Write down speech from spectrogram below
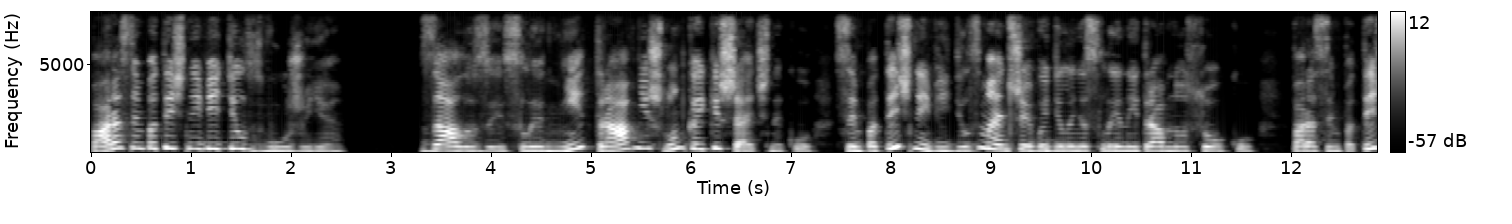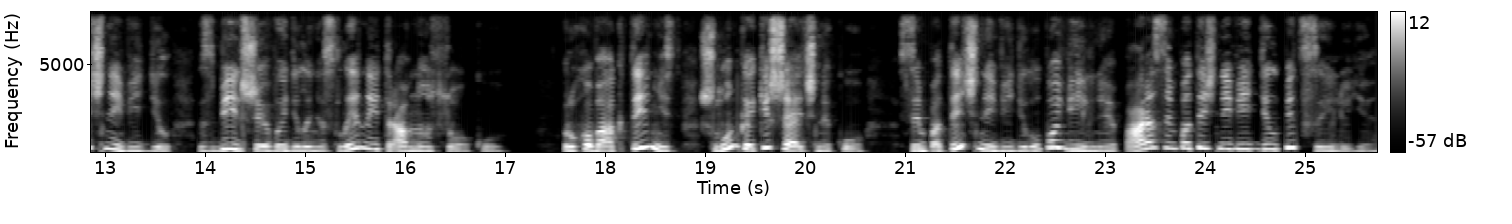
парасимпатичний відділ звужує. Залози, слинні, травні, шлунка і кишечнику. Симпатичний відділ зменшує виділення слини і травного соку. Парасимпатичний відділ збільшує виділення слини і травного соку. Рухова активність шлунка і кишечнику. Симпатичний відділ уповільнює, парасимпатичний відділ підсилює.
